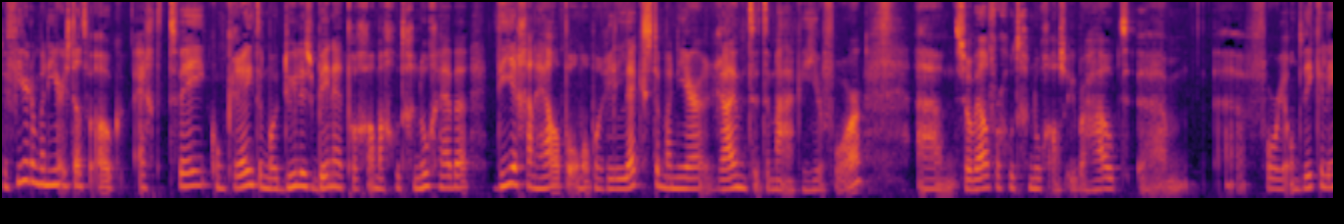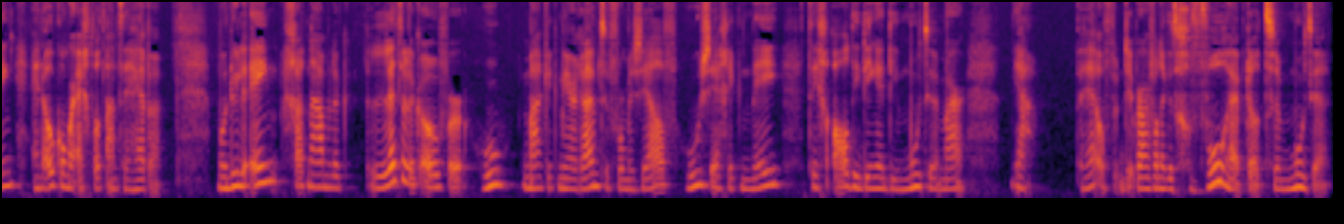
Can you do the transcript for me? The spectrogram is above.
De vierde manier is dat we ook echt twee concrete modules binnen het programma Goed Genoeg hebben, die je gaan helpen om op een relaxte manier ruimte te maken hiervoor. Um, zowel voor goed genoeg als überhaupt um, uh, voor je ontwikkeling. En ook om er echt wat aan te hebben. Module 1 gaat namelijk letterlijk over hoe maak ik meer ruimte voor mezelf. Hoe zeg ik nee tegen al die dingen die moeten, maar ja, of waarvan ik het gevoel heb dat ze moeten,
